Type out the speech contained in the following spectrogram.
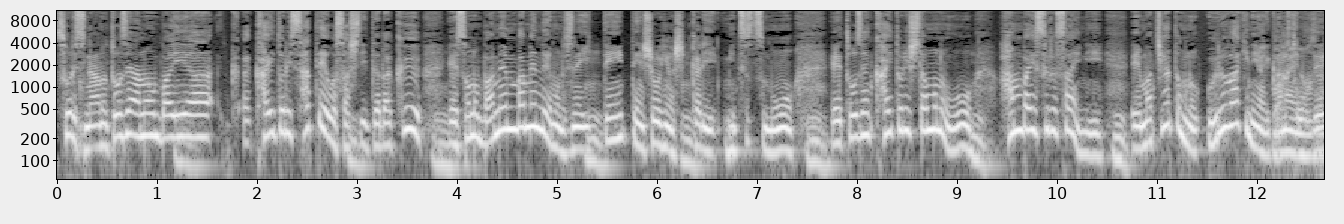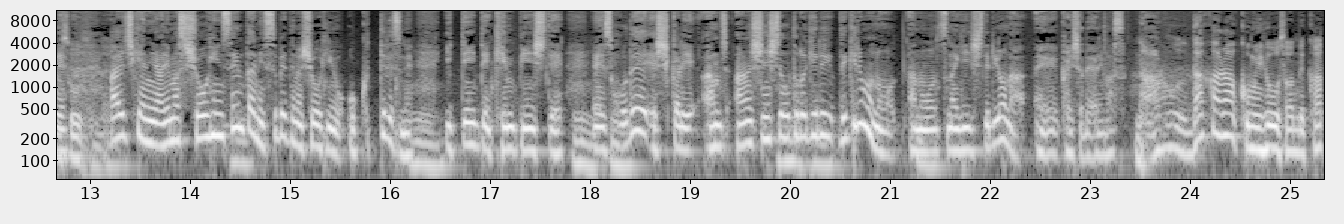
そうですね。あの、当然、あの、バイヤー、買い取り査定をさせていただく、うん、えその場面場面でもですね、一点一点商品をしっかり見つつも、うん、え当然、買い取りしたものを販売する際に、うん、え間違ったものを売るわけにはいかないので、愛知県にあります商品センターにすべての商品を送ってですね、一点一点検品して、えそこでしっかり安安心してお届けできるものを、あの、つなぎしているような、え会社であります。なるほど。だから、コミ表さんで買っ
